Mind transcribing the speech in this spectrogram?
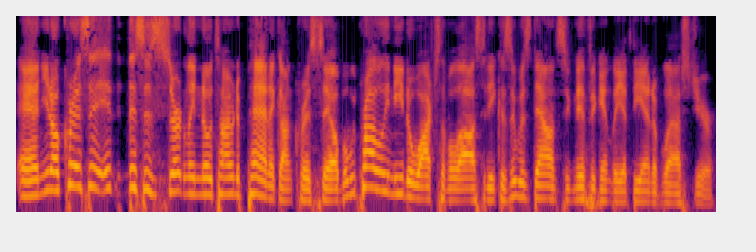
And, you know, Chris, it, it, this is certainly no time to panic on Chris Sale, but we probably need to watch the velocity because it was down significantly at the end of last year.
